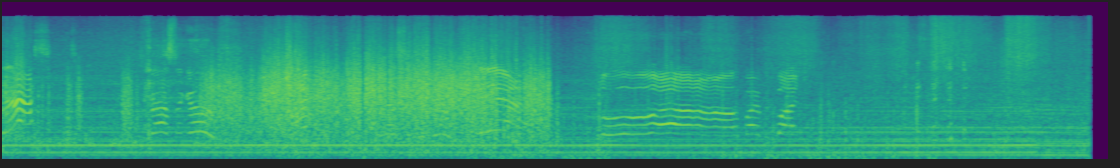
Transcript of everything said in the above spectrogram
fast. Fast it goes. Yeah. Oh, my butt.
